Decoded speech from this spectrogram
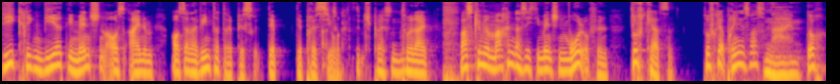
wie kriegen wir die Menschen aus einem, aus einer Winterdepression? Also, ne? Tut mir leid. Was können wir machen, dass sich die Menschen wohl fühlen? Duftkerzen. Duftkerzen, bringt es was? Nein. Doch.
